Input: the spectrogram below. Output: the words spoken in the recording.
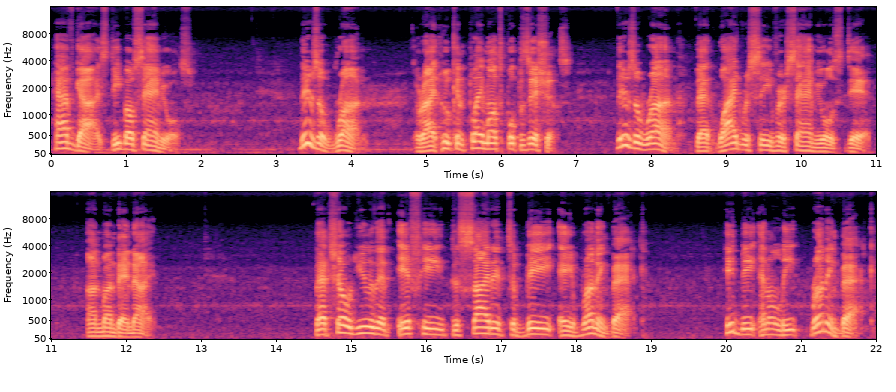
have guys, Deebo Samuels. There's a run, right, who can play multiple positions. There's a run that wide receiver Samuels did on Monday night that showed you that if he decided to be a running back, he'd be an elite running back.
